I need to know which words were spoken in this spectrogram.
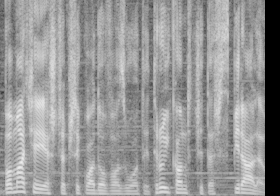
bo macie jeszcze przykładowo złoty trójkąt czy też spiralę.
